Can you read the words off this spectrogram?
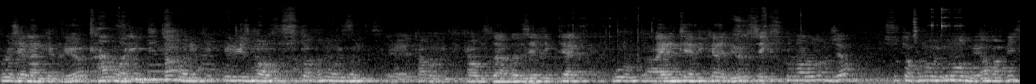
projelendiriliyor. Tam olimpik. Tam olimpik bir yüzme havuzu, su topuna uygun e, tam olimpik havuzlarda özellikle bu ayrıntıya dikkat ediyoruz. 8 kulvar olunca su topuna uygun olmuyor ama biz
